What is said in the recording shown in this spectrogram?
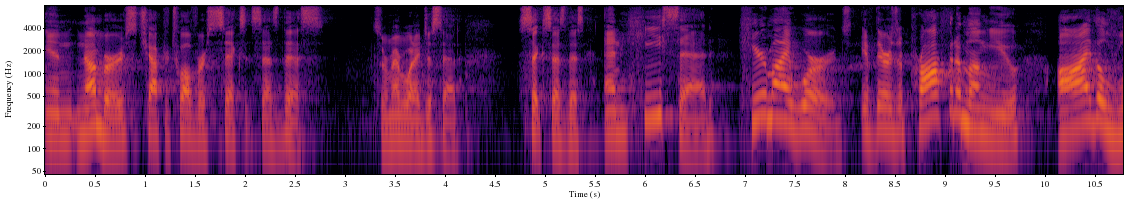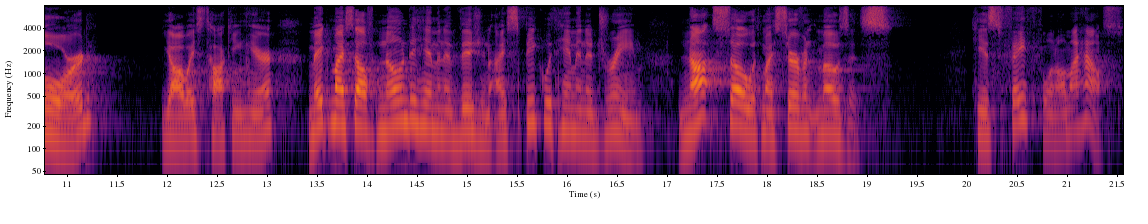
in Numbers chapter 12, verse 6, it says this. So remember what I just said. 6 says this And he said, Hear my words. If there is a prophet among you, I, the Lord, Yahweh's talking here, make myself known to him in a vision. I speak with him in a dream. Not so with my servant Moses. He is faithful in all my house.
